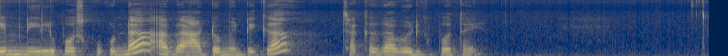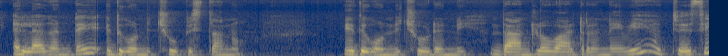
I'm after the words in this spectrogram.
ఏం నీళ్ళు పోసుకోకుండా అవి ఆటోమేటిక్గా చక్కగా విడికిపోతాయి ఎలాగంటే ఇదిగోండి చూపిస్తాను. ఇదిగోండి చూడండి. దాంట్లో వాటర్ అనేవి వచ్చేసి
